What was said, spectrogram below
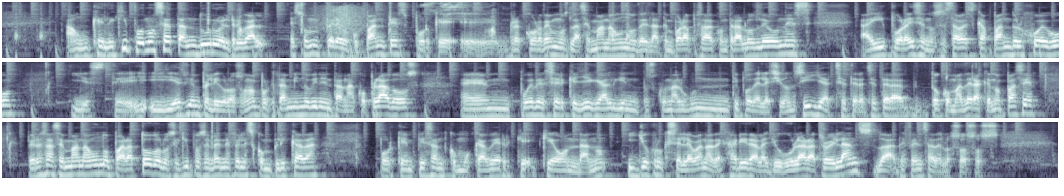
aunque el equipo no sea tan duro, el rival son preocupantes porque eh, recordemos la semana 1 de la temporada pasada contra los Leones, ahí por ahí se nos estaba escapando el juego y, este, y, es bien peligroso, ¿no? Porque también no vienen tan acoplados. Em, puede ser que llegue alguien pues, con algún tipo de lesioncilla, etcétera, etcétera. Toco madera que no pase. Pero esa semana uno para todos los equipos en la NFL es complicada porque empiezan como que a ver qué, onda, ¿no? Y yo creo que se le van a dejar ir a la yugular a Troy Lance, la defensa de los osos.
